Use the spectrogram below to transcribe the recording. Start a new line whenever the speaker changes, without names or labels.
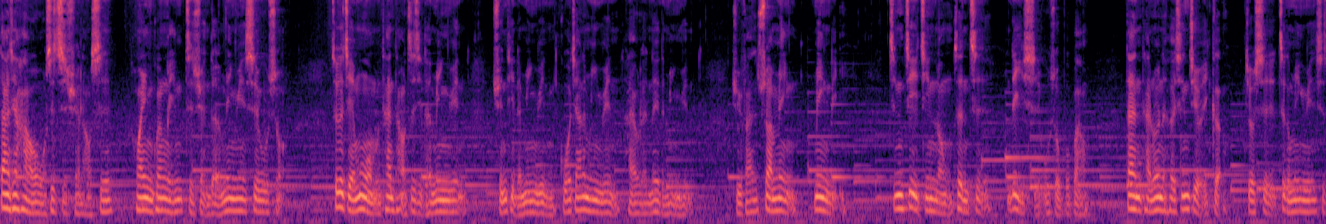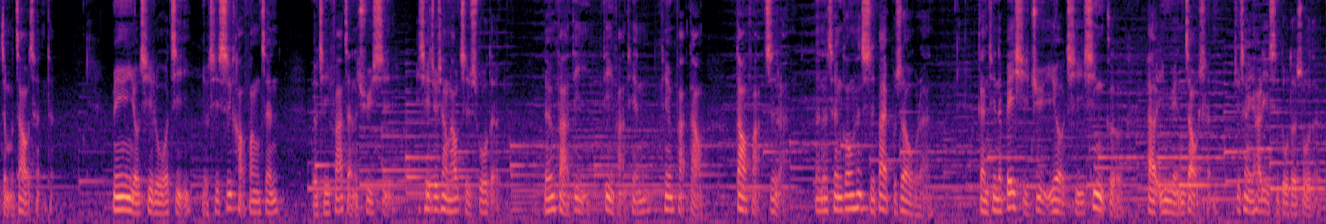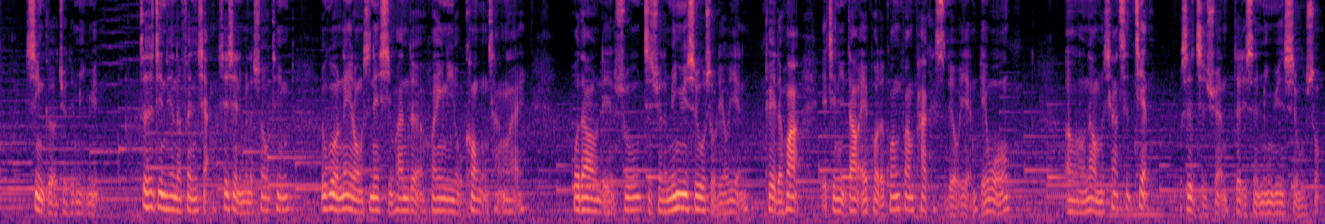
大家好，我是子璇老师，欢迎光临子璇的命运事务所。这个节目我们探讨自己的命运、群体的命运、国家的命运，还有人类的命运。举凡算命、命理、经济、金融、政治、历史，无所不包。但谈论的核心只有一个，就是这个命运是怎么造成的。命运有其逻辑，有其思考方针，有其发展的趋势。一切就像老子说的。人法地，地法天，天法道，道法自然。人的成功和失败不是偶然，感情的悲喜剧也有其性格，还有因缘造成。就像亚里士多德说的：“性格决定命运。”这是今天的分享，谢谢你们的收听。如果内容是你喜欢的，欢迎你有空常来，或到脸书子璇的命运事务所留言。可以的话，也请你到 Apple 的官方 Parks 留言给我哦。嗯，那我们下次见。是子璇，这里是命运事务所。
